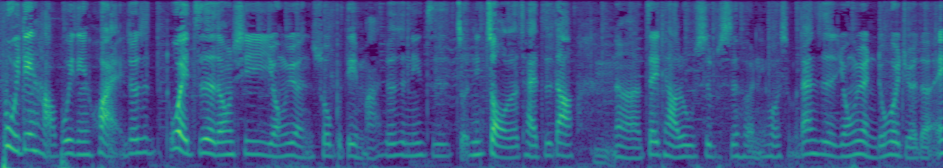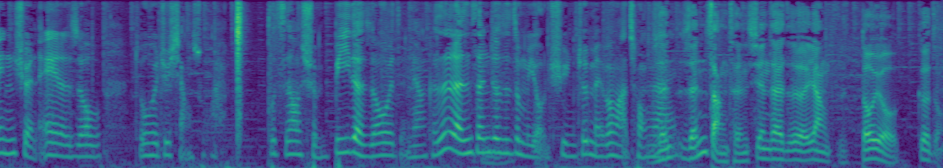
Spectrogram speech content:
不一定好，不一定坏，就是未知的东西永远说不定嘛。就是你只走，你走了才知道，嗯，那、这条路适不适合你或什么。但是永远你都会觉得，哎、你选 A 的时候，就会去想说，啊，不知道选 B 的时候会怎么样。可是人生就是这么有趣，你就没办法重来人。人长成现在这个样子，都有各种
